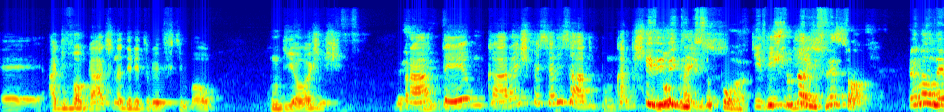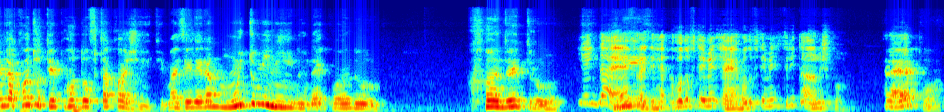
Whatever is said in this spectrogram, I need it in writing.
é, advogados na diretoria de futebol, com Diógenes, para ter um cara especializado, um cara que estudou para isso, porra. Que vive Estuda disso. isso, só. Eu não lembro há quanto tempo o Rodolfo está com a gente, mas ele era muito menino, né, quando quando entrou. E ainda é, e... Fred. Rodolfo tem, é, Rodolfo tem menos de 30 anos, pô. É, pô.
